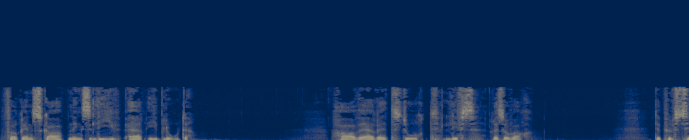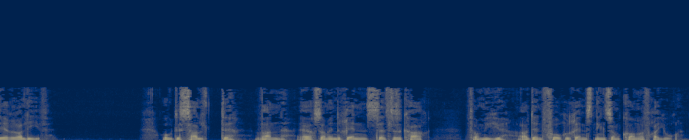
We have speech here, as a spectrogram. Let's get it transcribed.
For en skapnings liv er i blodet. Havet er et stort livsreservoar, Det pulserer av liv. Og det salte vannet er som en renselseskar for mye av den forurensning som kommer fra jorden.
